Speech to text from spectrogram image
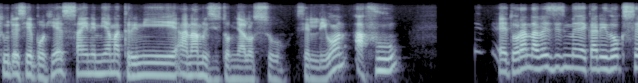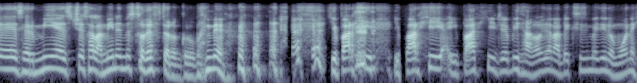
τούτες οι εποχές θα είναι μια μακρινή ανάμνηση στο μυαλό σου σε λίγο, αφού ε, τώρα να παίζεις με κάτι δόξες, ερμίες και σαλαμίνες μες στο δεύτερο γκρουπ, ναι. και υπάρχει, υπάρχει, υπάρχει και πιθανότητα να παίξεις με την ομόνια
